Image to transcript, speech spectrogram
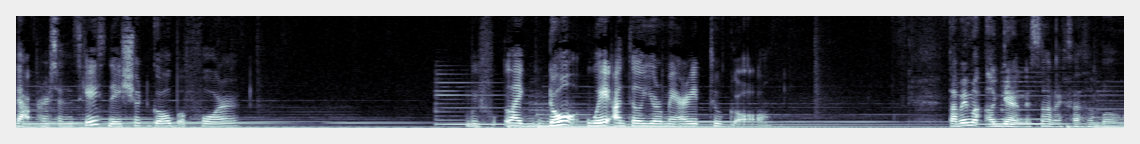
that person's case, they should go before. Bef- like don't wait until you're married to go. Tapi again, it's not accessible.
